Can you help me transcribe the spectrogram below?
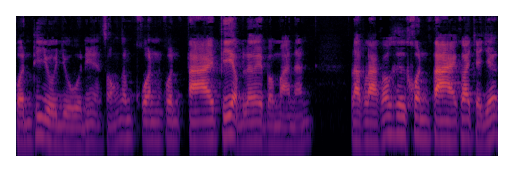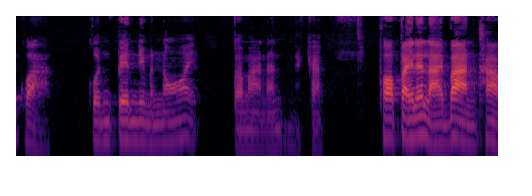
คนที่อยู่อยู่เนี่ยสองสาคนคนตายเพียบเลยประมาณนั้น หลักๆก็คือคนตายก็จะเยอะกว่า คนเป็นนี่มันน้อยประมาณนั้นนะครับ พอไปหลายๆบ้านเข้า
